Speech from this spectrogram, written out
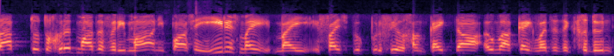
laat tot 'n groot mate vir die ma en die pa sê hier is my my Facebook profiel gaan kyk daar ouma kyk wat het ek gedoen.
